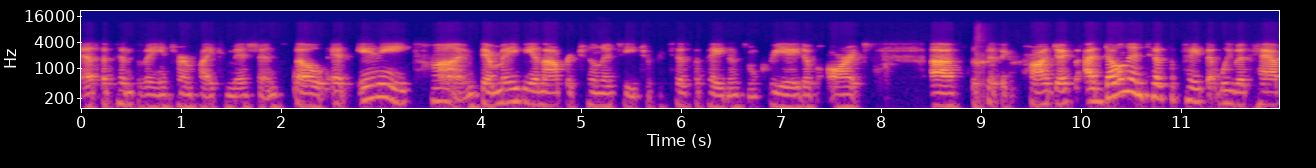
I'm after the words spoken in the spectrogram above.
at the Pennsylvania Turnpike Commission. So at any time, there may be an opportunity to participate in some creative art uh, specific projects. I don't anticipate that we would have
